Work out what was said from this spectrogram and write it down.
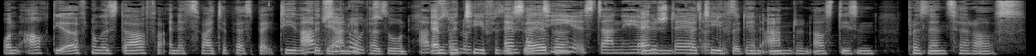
und auch die Öffnung ist da für eine zweite Perspektive für die andere Absolut. Person. Absolut. Empathie für sich Empathie selber, ist dann hergestellt. Empathie für den genau, anderen aus diesen Präsenz heraus.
